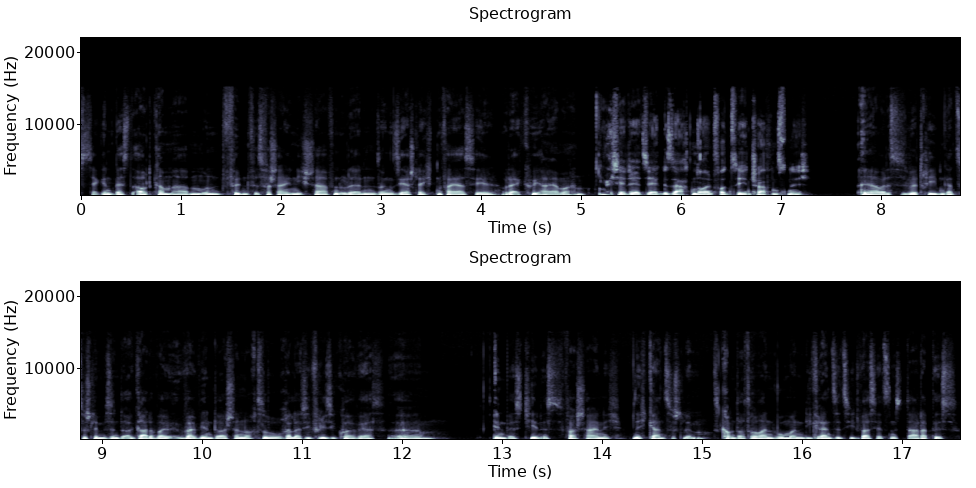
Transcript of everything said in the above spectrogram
Second Best Outcome haben und fünf es wahrscheinlich nicht schaffen oder einen so einen sehr schlechten Fire Sale oder Acquihire machen. Ich hätte jetzt eher gesagt, neun von zehn schaffen es nicht. Ja, aber das ist übertrieben. Ganz so schlimm ist, gerade weil, weil wir in Deutschland noch so relativ risikoavers äh, investieren, ist wahrscheinlich nicht ganz so schlimm. Es kommt auch darauf an, wo man die Grenze zieht, was jetzt ein Startup ist.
